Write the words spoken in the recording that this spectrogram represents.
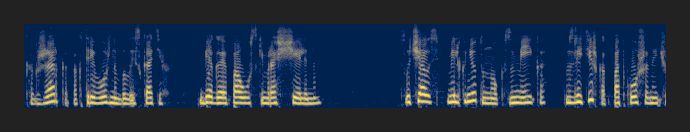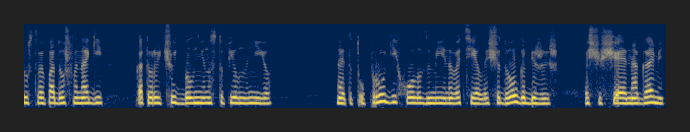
Как жарко, как тревожно было искать их, бегая по узким расщелинам. Случалось, мелькнет у ног змейка, взлетишь, как подкошенный, чувствуя подошвы ноги, который чуть был не наступил на нее. На этот упругий холод змеиного тела еще долго бежишь, ощущая ногами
